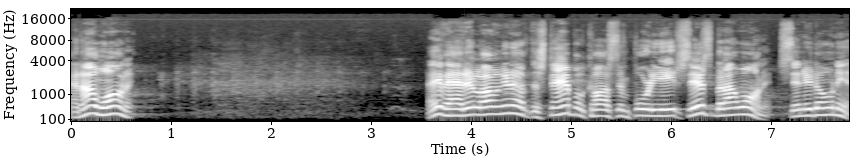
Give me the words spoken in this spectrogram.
And I want it. They've had it long enough. The stamp will cost them 48 cents, but I want it. Send it on in.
